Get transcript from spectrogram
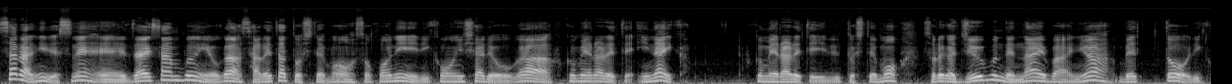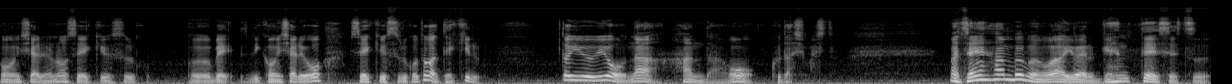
さらにですね、えー、財産分与がされたとしても、そこに離婚慰謝料が含められていないか、含められているとしても、それが十分でない場合には、別途離婚慰謝料の請求する、離婚慰謝料を請求することができるというような判断を下しました。まあ、前半部分はいわゆる限定説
